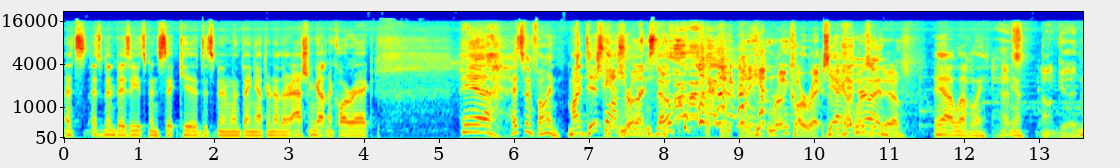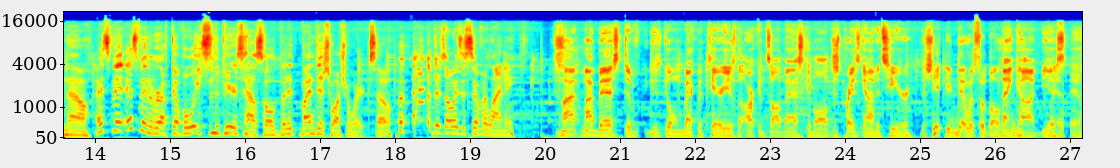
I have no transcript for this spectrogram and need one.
it's it's been busy. It's been sick kids. It's been one thing after another. Ashton got in a car wreck. Yeah, it's been fun. My dishwasher works though. and, and a hit and run car wreck. So Yeah, the guy hit and wasn't. run. Yeah. yeah, lovely. That's yeah. not good. No, it's been it's been a rough couple weeks in the Pierce household, but it, my dishwasher works, so there's always a silver lining. My my best of is going back with Terry is the Arkansas basketball. Just praise God it's here. This- You- You're done with football. thank God. Yes. Yeah, yeah.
